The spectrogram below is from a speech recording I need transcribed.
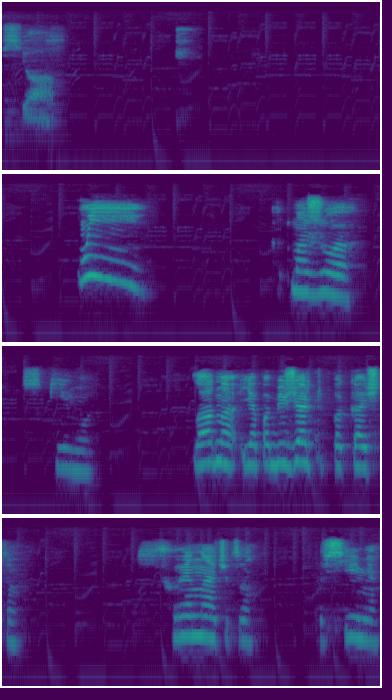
Все. Уи! Как мажор скинул. Ладно, я побежал тут пока что. Хреначится со всеми.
